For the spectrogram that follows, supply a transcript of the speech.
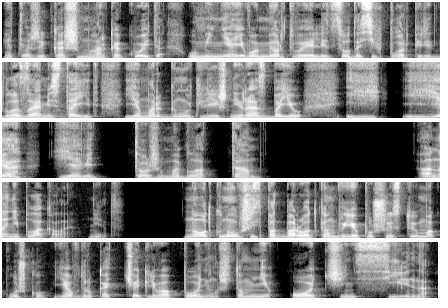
это же кошмар какой-то. У меня его мертвое лицо до сих пор перед глазами стоит. Я моргнуть лишний раз бою. И... и я... я ведь тоже могла там...» Она не плакала, нет. Но уткнувшись подбородком в ее пушистую макушку, я вдруг отчетливо понял, что мне очень сильно,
